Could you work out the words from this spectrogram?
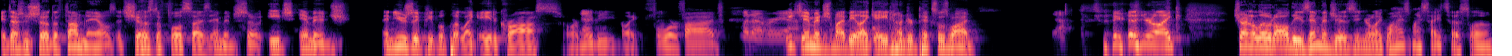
it doesn't show the thumbnails; it shows the full size image. So each image, and usually people put like eight across, or yeah. maybe like four or five. Whatever. Yeah. Each image might be like 800 pixels wide. Yeah. and you're like trying to load all these images, and you're like, "Why is my site so slow?"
